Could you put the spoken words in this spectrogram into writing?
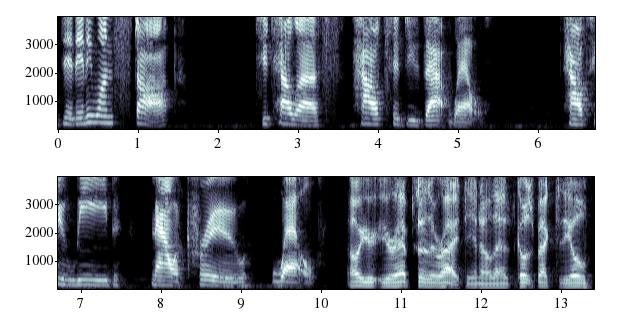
did anyone stop to tell us how to do that well? How to lead now a crew well? Oh, you're you're absolutely right. You know that goes back to the old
